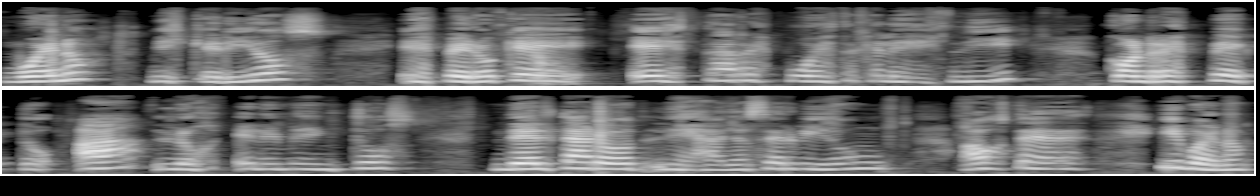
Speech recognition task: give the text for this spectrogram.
Bueno, mis queridos, espero que esta respuesta que les di con respecto a los elementos del tarot les haya servido a ustedes. Y bueno,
